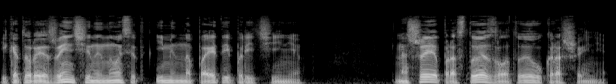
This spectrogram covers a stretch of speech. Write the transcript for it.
и которые женщины носят именно по этой причине. На шее простое золотое украшение.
